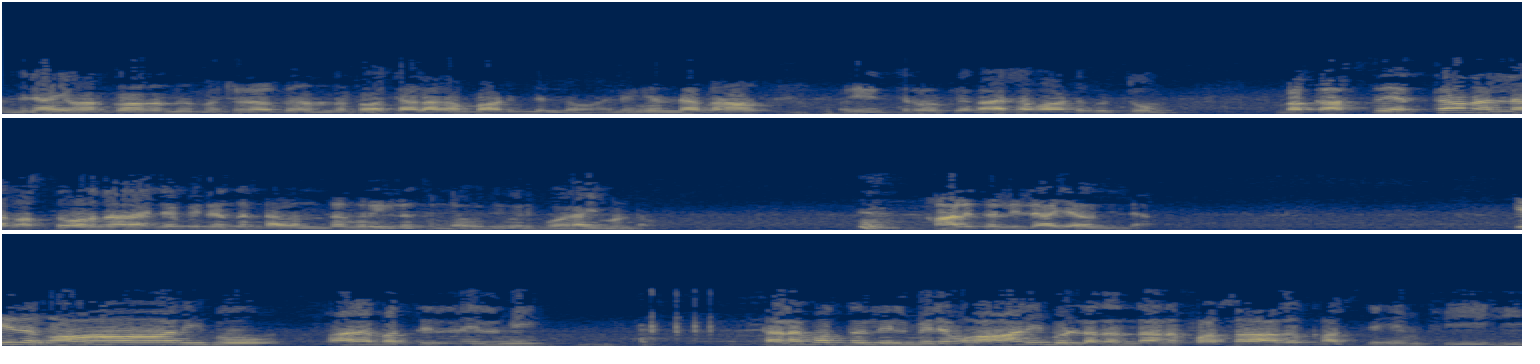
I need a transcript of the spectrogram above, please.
എന്തിനായി മാർക്കാണെന്ന് മറ്റൊരാൾക്ക് അന്ന് തോറ്റാളാകാൻ പാടില്ലല്ലോ. അല്ലെങ്കിൽ എന്താക്കണം? ഒരു ഇത്ര റുപ്യ കാശപാട്ട് കിട്ടും. അപ്പൊ കത്ത് എത്ര നല്ല കത്ത് പറഞ്ഞാൽ അതിന്റെ പിന്നെ എന്തുണ്ടാവും എന്തെങ്കിലും ഇല്ലത്തുണ്ടാവും ഒരു പോരായ്മ ഉണ്ടാവും ഹാലിത്തല്ലില്ലാതെ ആവുന്നില്ല ഇത് ഹാലിബു തലബത്തിൽ നിൽമി തലബത്തുൽ ഇൽമിലും ഹാലിബുള്ളത് എന്താണ്? ഫസാദ് കത്തിയും ഫീഹി.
